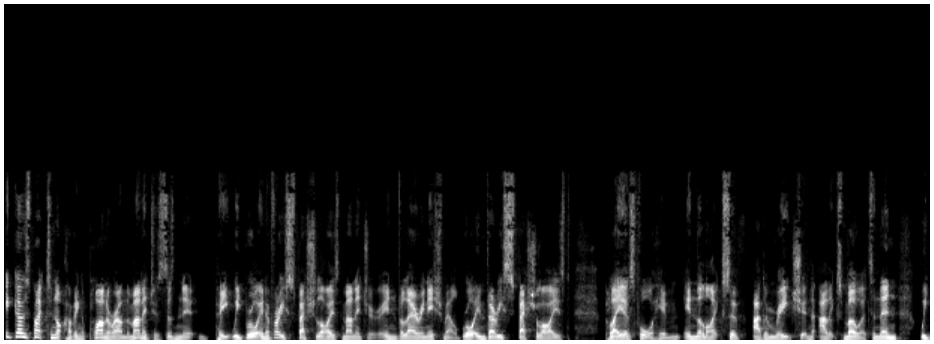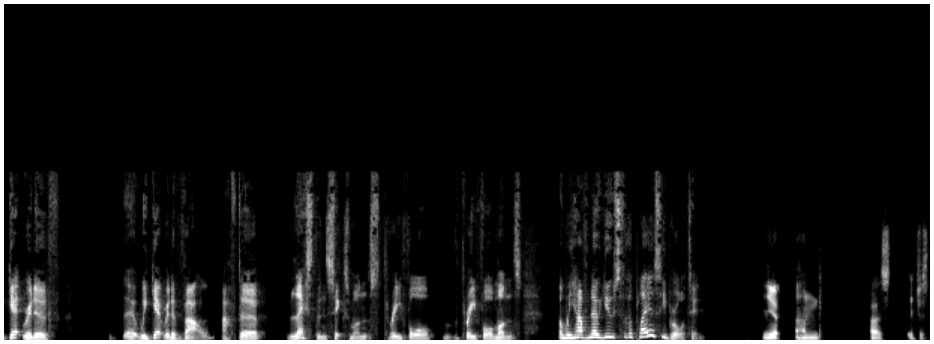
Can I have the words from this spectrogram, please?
it goes back to not having a plan around the managers, doesn't it, Pete? We brought in a very specialised manager in Valérien Ismaël, brought in very specialised players for him in the likes of Adam Reach and Alex Mowatt, and then we get rid of uh, we get rid of Val after less than six months, three, four, three, four months, and we have no use for the players he brought in. Yep, and uh, it just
